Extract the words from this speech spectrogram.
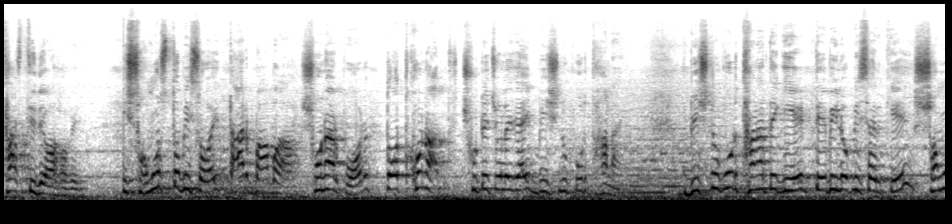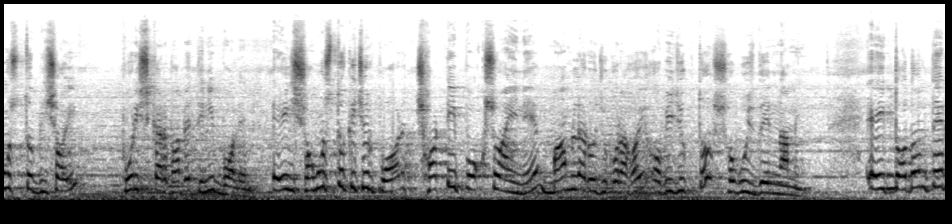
শাস্তি দেওয়া হবে। এই সমস্ত বিষয় তার বাবা শোনার পর তৎক্ষণাৎ ছুটে চলে যায় বিষ্ণুপুর থানায়। বিষ্ণুপুর থানাতে গিয়ে টেবিল অফিসারকে সমস্ত বিষয় পরিষ্কারভাবে তিনি বলেন। এই সমস্ত কিছুর পর ছটি পক্সো আইনে মামলা রুজু করা হয় অভিযুক্ত সবুজদের নামে। এই তদন্তের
